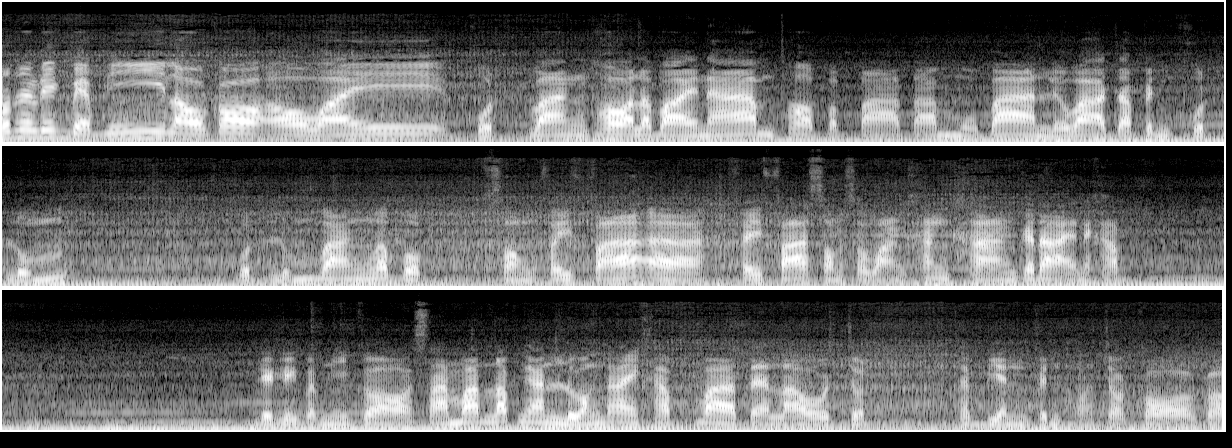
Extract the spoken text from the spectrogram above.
รถเล็กๆแบบนี้เราก็เอาไว้ขุดวางท่อระบายน้ำท่อประปาตามหมู่บ้าน หรือว่าจะเป็นขุดหลุมขุดหลุมวางระบบส่องไฟฟ้าอ่าไฟฟ้าส่องสว่างข้างทางก็ได้นะครับ เล็กๆแบบนี้ก็สามารถรับงานหลวงได้ครับ ว่าแต่เราจดทะเบียนเป็นหอจกก็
